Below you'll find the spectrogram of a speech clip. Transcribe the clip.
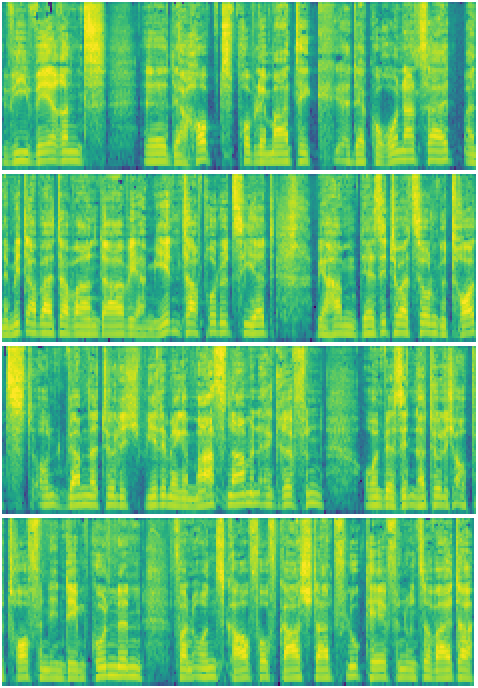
wie während äh, der Hauptproblematik äh, der Corona-Zeit. Meine Mitarbeiter waren da, wir haben jeden Tag produziert, wir haben der Situation getrotzt. Und wir haben natürlich jede Menge Maßnahmen ergriffen und wir sind natürlich auch betroffen, indem Kunden von uns, Kaufhof, Karstadt, Flughäfen und so weiter,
